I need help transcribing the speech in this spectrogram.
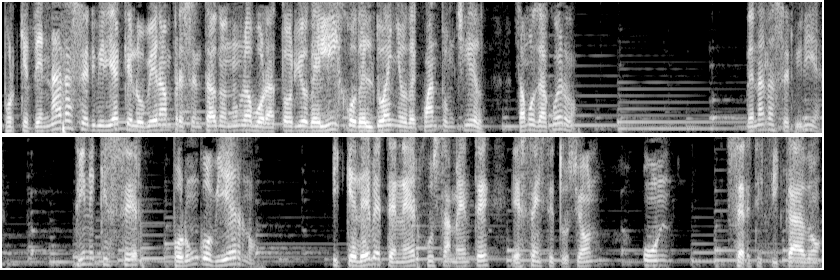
Porque de nada serviría que lo hubieran presentado en un laboratorio del hijo del dueño de Quantum Chill. ¿Estamos de acuerdo? De nada serviría. Tiene que ser por un gobierno y que debe tener justamente esta institución un certificado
